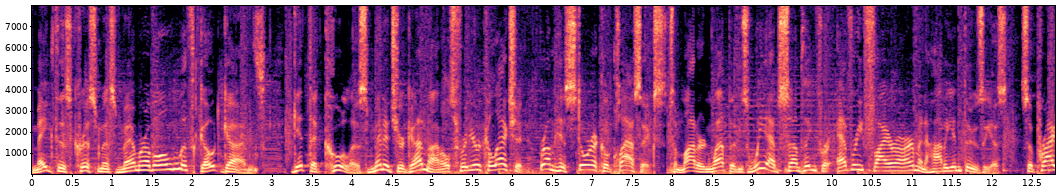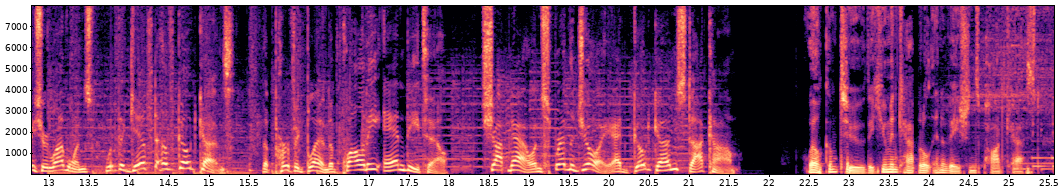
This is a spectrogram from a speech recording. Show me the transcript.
Make this Christmas memorable with Goat Guns. Get the coolest miniature gun models for your collection. From historical classics to modern weapons, we have something for every firearm and hobby enthusiast. Surprise your loved ones with the gift of Goat Guns, the perfect blend of quality and detail. Shop now and spread the joy at goatguns.com. Welcome to the Human Capital Innovations Podcast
